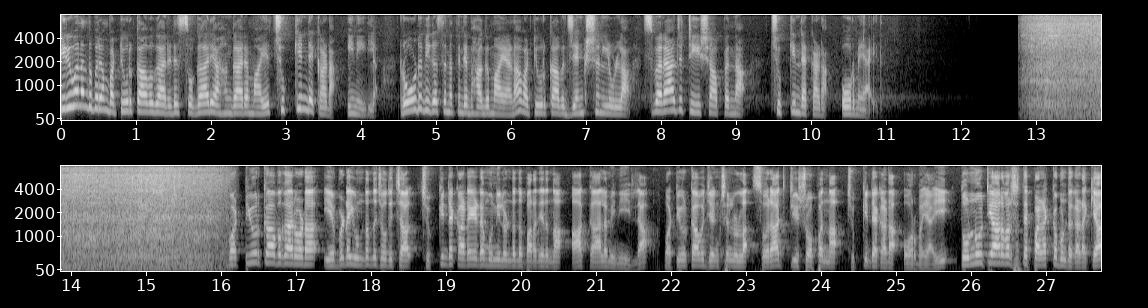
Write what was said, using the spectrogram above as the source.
തിരുവനന്തപുരം വട്ടിയൂർക്കാവുകാരുടെ സ്വകാര്യ അഹങ്കാരമായ ചുക്കിന്റെ കട ഇനിയില്ല. റോഡ് വികസനത്തിന്റെ ഭാഗമായാണ് വട്ടിയൂർക്കാവ് ജംഗ്ഷനിലുള്ള സ്വരാജ് ടീ ഷോപ്പ് എന്ന ചുക്കിന്റെ കട ഓർമ്മയായത്. വട്ടിയൂർക്കാവുകാരോട് എവിടെയുണ്ടെന്ന് ചോദിച്ചാൽ ചുക്കിന്റെ കടയുടെ മുന്നിലുണ്ടെന്ന് പറഞ്ഞിരുന്ന ആ കാലം ഇനിയില്ല. വട്ടിയൂർക്കാവ് ജംഗ്ഷനിലുള്ള സ്വരാജ് ടീ ഷോപ്പ് എന്ന ചുക്കിന്റെ കട ഓർമ്മയായി. തൊണ്ണൂറ്റിയാറ് വർഷത്തെ പഴക്കമുണ്ട് കടയ്ക്ക്.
